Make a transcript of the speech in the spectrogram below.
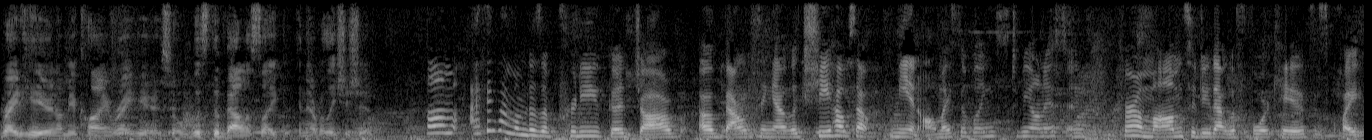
right here and i'm your client right here so what's the balance like in that relationship Um, I think my mom does a pretty good job of balancing out. Like she helps out me and all my siblings, to be honest. And for a mom to do that with four kids is quite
